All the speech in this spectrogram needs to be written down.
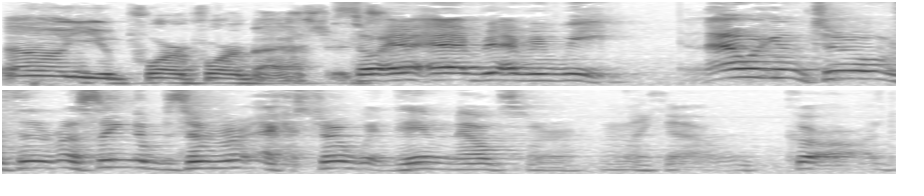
Oh, you poor, poor bastards. So every every week. Now we're gonna turn over to the Wrestling Observer Extra with Dave Meltzer. I'm like, oh god.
